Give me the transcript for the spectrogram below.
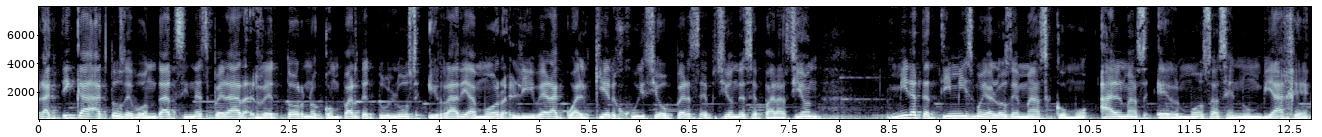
Practica actos de bondad sin esperar retorno, comparte tu luz, irradia amor, libera cualquier juicio o percepción de separación. Mírate a ti mismo y a los demás como almas hermosas en un viaje.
